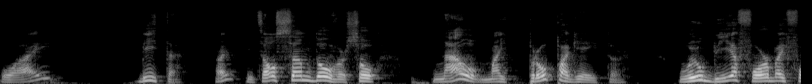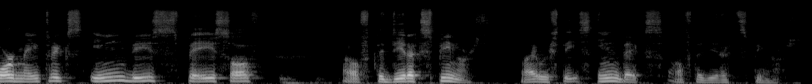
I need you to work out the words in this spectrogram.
y beta, right? It's all summed over. So now my propagator will be a 4 by 4 matrix in this space of, of the Dirac spinors, right? With this index of the Dirac spinors.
